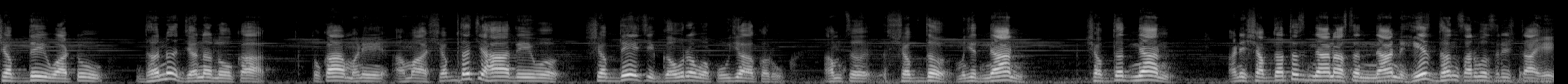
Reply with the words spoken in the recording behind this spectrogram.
शब्दे वाटू धन जन लोका तुका म्हणे आम्हा शब्दचे हा देव शब्देची गौरव पूजा करू. आमचं शब्द म्हणजे ज्ञान शब्दज्ञान. आणि शब्दातच ज्ञान असतं ज्ञान हेच धन सर्वश्रेष्ठ आहे.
